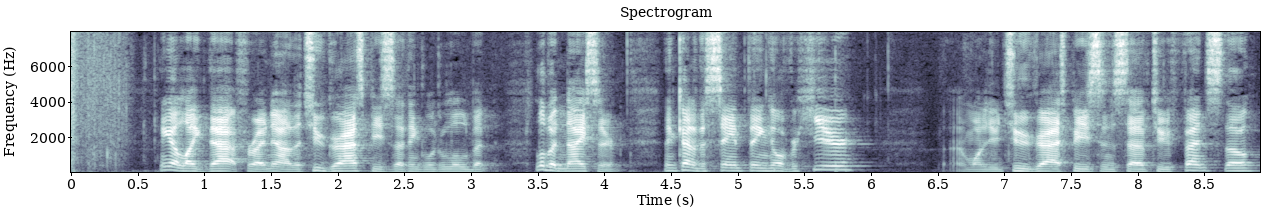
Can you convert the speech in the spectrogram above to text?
I think I like that for right now. The two grass pieces I think look a little bit, a little bit nicer. Then kind of the same thing over here. I want to do two grass pieces instead of two fence though.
